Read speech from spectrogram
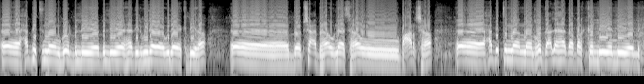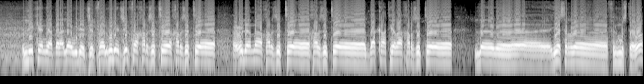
آه، حبيت نقول باللي باللي هذه الولاية ولاية كبيرة آه، بشعبها وناسها وبعرشها. آه، حبيت نرد على هذا برك اللي اللي اللي كان يهضر على ولايه جلفة، ولايه جلفة خرجت خرجت آه، علماء خرجت خرجت دكاترة خرجت ياسر في المستوى.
